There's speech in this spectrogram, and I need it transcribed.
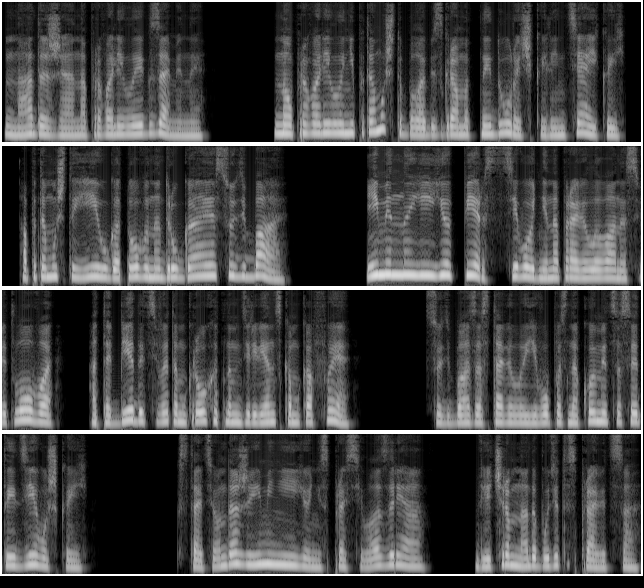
Надо же, она провалила экзамены. Но провалила не потому, что была безграмотной дурочкой, лентяйкой, а потому что ей уготована другая судьба. Именно ее перст сегодня направил Ивана Светлова отобедать в этом крохотном деревенском кафе. Судьба заставила его познакомиться с этой девушкой. Кстати, он даже имени ее не спросил, а зря. Вечером надо будет исправиться.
